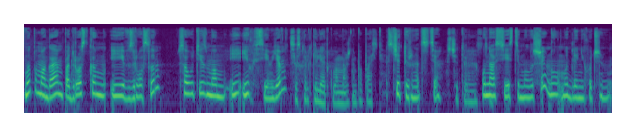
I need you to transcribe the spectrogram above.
Мы помогаем подросткам и взрослым с аутизмом и их семьям. Со скольки лет к вам можно попасть? С 14. С 14. У нас есть и малыши, но мы для них очень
